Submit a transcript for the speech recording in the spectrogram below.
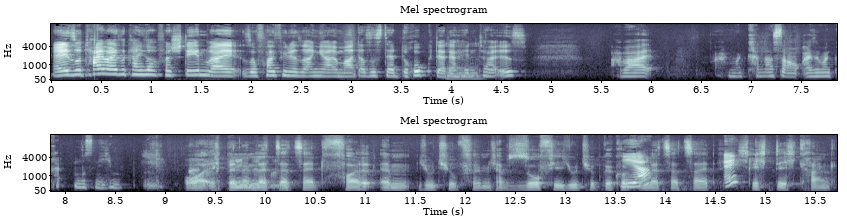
Ey, so teilweise kann ich es auch verstehen, weil so voll viele sagen ja immer, das ist der Druck, Mhm. der dahinter ist. Aber man kann das auch, also man kann, muss nicht. Boah, ich bin in letzter Zeit voll im YouTube-Film. Ich habe so viel YouTube geguckt Ja? in letzter Zeit. Echt? Richtig krank.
